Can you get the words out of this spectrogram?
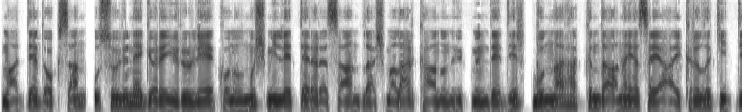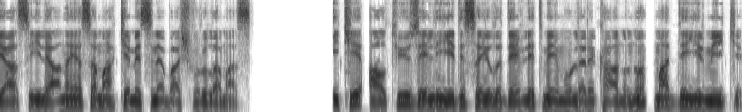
Madde 90, usulüne göre yürürlüğe konulmuş milletler arası antlaşmalar kanun hükmündedir, bunlar hakkında anayasaya aykırılık iddiası ile Anayasa Mahkemesi'ne başvurulamaz. 2. 657 sayılı Devlet Memurları Kanunu, madde 22.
